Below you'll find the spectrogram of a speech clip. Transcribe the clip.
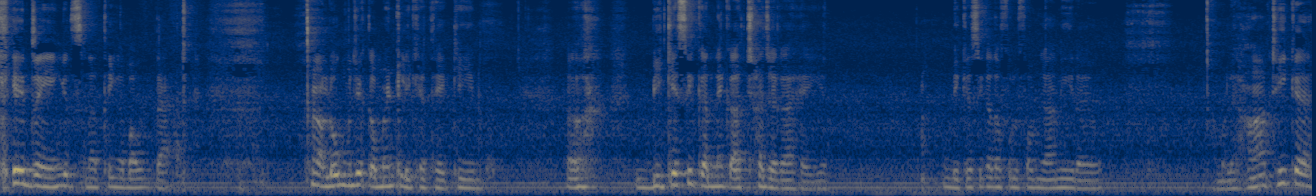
kidding it's nothing about that हाँ लोग मुझे कमेंट लिखे थे कि बीकेसी करने का अच्छा जगह है ये। बीकेसी का तो फुल फॉर्म जान ही रहे हो। बोले हाँ ठीक है।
